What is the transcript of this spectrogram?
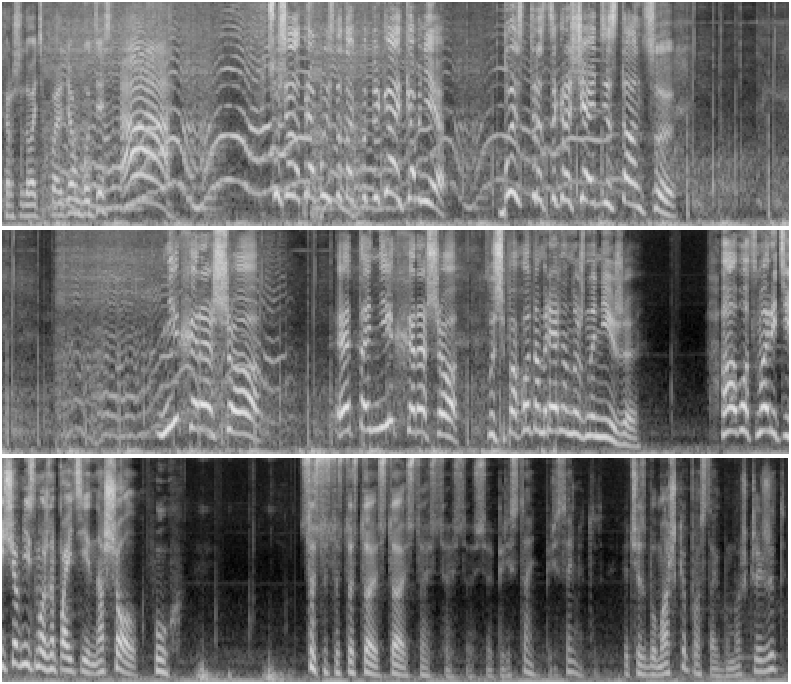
Хорошо, давайте пойдем вот здесь. А! -а, -а! Слушай, она прям быстро так подбегает ко мне! Быстро сокращает дистанцию! Нехорошо! Это нехорошо! Слушай, походу нам реально нужно ниже. А, вот, смотрите, еще вниз можно пойти. Нашел. Фух. Стой, стой, стой, стой, стой, стой, стой, стой, стой, стой, перестань, перестань мне тут. Это что, с бумажкой? Просто так бумажка лежит.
